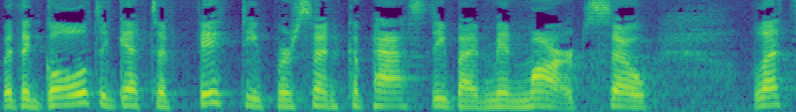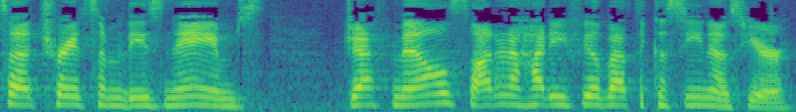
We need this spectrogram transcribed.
with a goal to get to 50% capacity by mid March. So let's uh, trade some of these names. Jeff Mills, I don't know, how do you feel about the casinos here?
